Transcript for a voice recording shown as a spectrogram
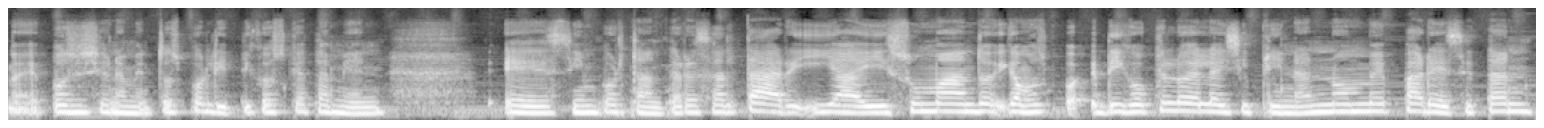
eh, posicionamientos políticos que también es importante resaltar. Y ahí sumando, digamos, digo que lo de la disciplina no me parece tan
